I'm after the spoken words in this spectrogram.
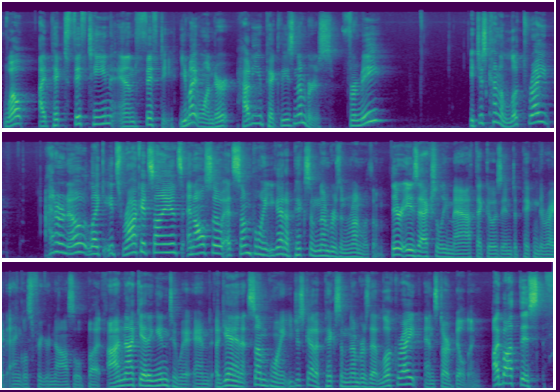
Well, I picked 15 and 50. You might wonder, how do you pick these numbers? For me, it just kind of looked right. I don't know, like it's rocket science, and also at some point you gotta pick some numbers and run with them. There is actually math that goes into picking the right angles for your nozzle, but I'm not getting into it, and again, at some point you just gotta pick some numbers that look right and start building. I bought this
